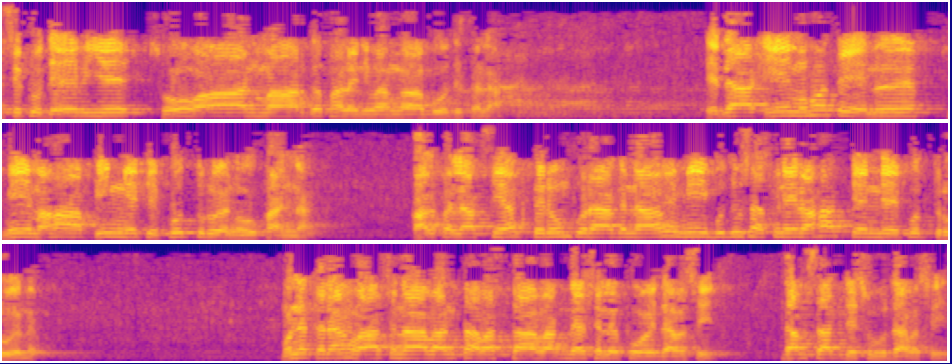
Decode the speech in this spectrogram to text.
සිටු දේවියේ සෝවාන් මාර්ගඵල නිවන් අවබෝධ කළා. එදා ඒ මොහොතේම මේ මහා පින් ඇති පුත්‍රයන් උපන්නා. කල්පලක්ෂයක් පෙරම් පුරාගෙන ආවේ මේ බුදු සසුනේ රහත් වෙන්නේ පුත්‍රයන්. මොනතරම් වාසනාවන්ත අවස්ථාවක් දැසල පොය දවසේ ධම්සක් දෙසූ දවසේ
